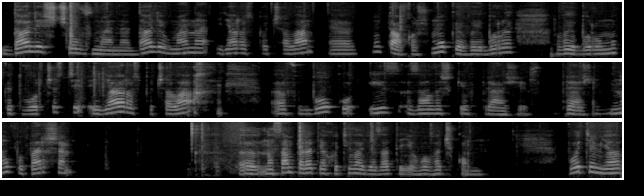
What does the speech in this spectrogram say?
Далі що в мене? Далі в мене я розпочала, е, ну, також муки вибору, вибору, муки творчості. Я розпочала е, футболку із залишків пряжі. пряжі. Ну, по-перше, е, насамперед я хотіла в'язати його гачком. Потім я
